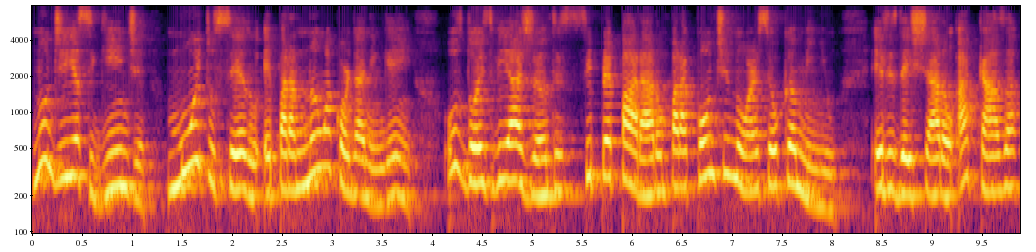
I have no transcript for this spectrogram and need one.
No dia seguinte, muito cedo e para não acordar ninguém, os dois viajantes se prepararam para continuar seu caminho. Eles deixaram a casa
